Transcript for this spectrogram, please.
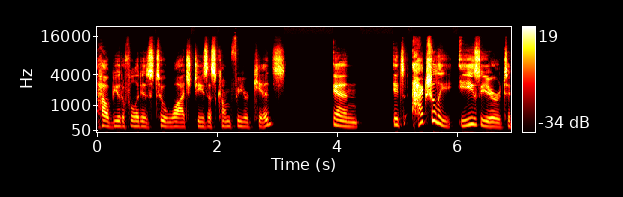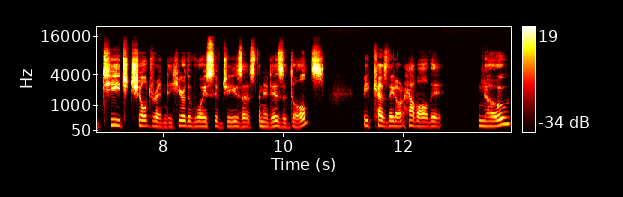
how beautiful it is to watch Jesus come for your kids. And it's actually easier to teach children to hear the voice of Jesus than it is adults because they don't have all the no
